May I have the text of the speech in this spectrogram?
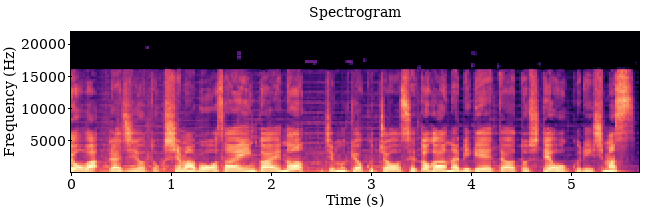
今日はラジオ徳島防災委員会の事務局長瀬戸川ナビゲーターとしてお送りします。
